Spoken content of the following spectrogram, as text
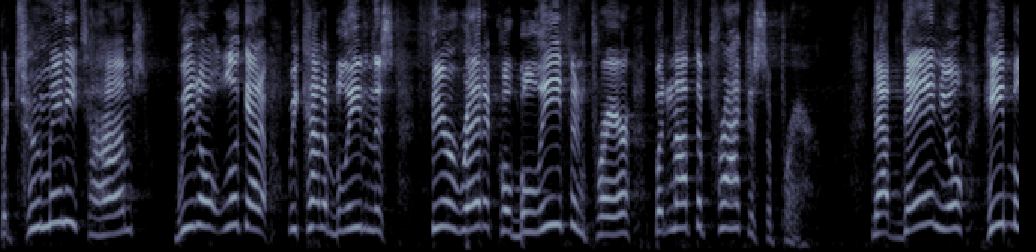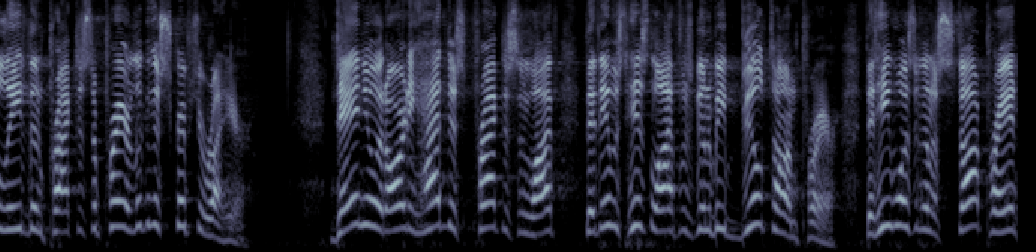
But too many times, we don't look at it. We kind of believe in this theoretical belief in prayer, but not the practice of prayer. Now, Daniel, he believed in practice of prayer. Look at the scripture right here. Daniel had already had this practice in life that it was his life was going to be built on prayer, that he wasn't going to stop praying.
